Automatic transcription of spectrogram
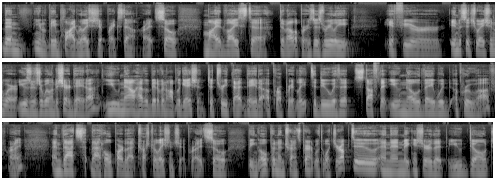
then you know the implied relationship breaks down, right? So my advice to developers is really if you're in a situation where users are willing to share data, you now have a bit of an obligation to treat that data appropriately, to do with it stuff that you know they would approve of, right? And that's that whole part of that trust relationship, right? So being open and transparent with what you're up to, and then making sure that you don't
